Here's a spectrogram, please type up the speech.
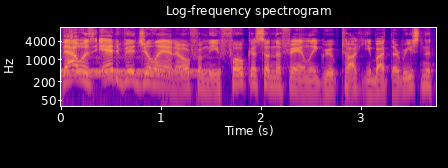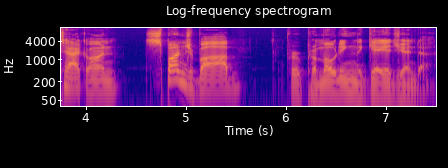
That was Ed Vigilano from the Focus on the Family group talking about the recent attack on SpongeBob for promoting the gay agenda.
